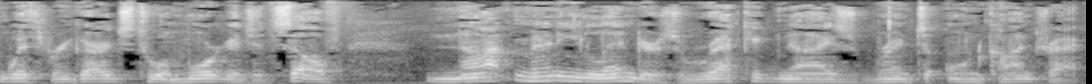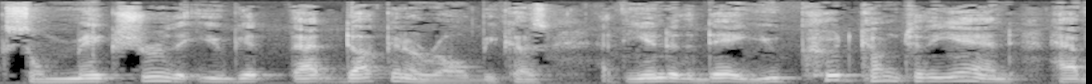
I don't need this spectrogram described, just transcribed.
with regards to a mortgage itself, not many lenders recognize rent to own contracts. So make sure that you get that duck in a row because at the end of the day, you could come to the end, have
